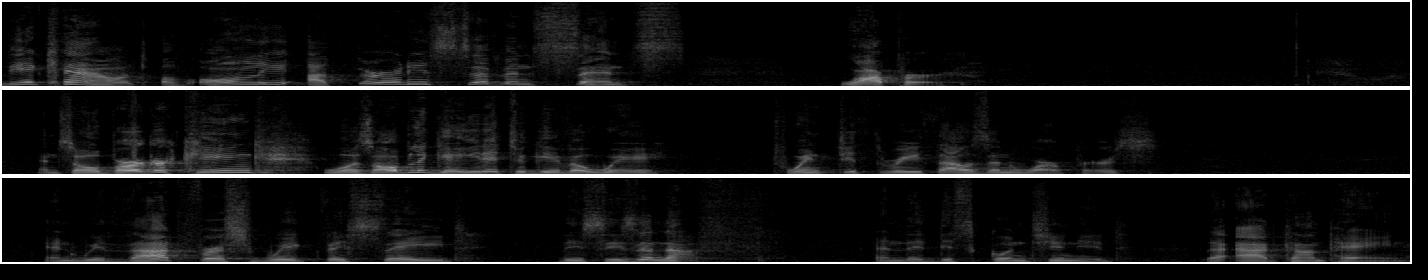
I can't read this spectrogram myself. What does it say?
the account of only a 37 cents Whopper. And so Burger King was obligated to give away 23,000 Whoppers. And with that first week, they said, This is enough. And they discontinued the ad campaign.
